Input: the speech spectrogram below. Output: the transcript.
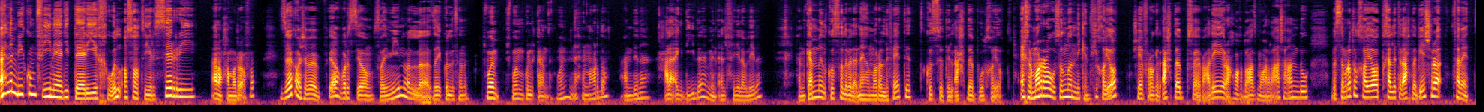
أهلا بيكم في نادي التاريخ والأساطير السري. أنا محمد رأفت. إزيكم يا شباب؟ إيه أخبار الصيام؟ صايمين ولا زي كل سنة؟ مش مهم مش مهم كل الكلام ده. المهم إن إحنا النهارده عندنا حلقة جديدة من ألف ليلة وليلة. هنكمل القصة اللي بدأناها المرة اللي فاتت قصة الأحدب والخياط. آخر مرة وصلنا إن كان في خياط شاف راجل أحدب صعب عليه راح واخده عزمه على العشاء عنده بس مرات الخياط خلت الأحدب يشرق فمات.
